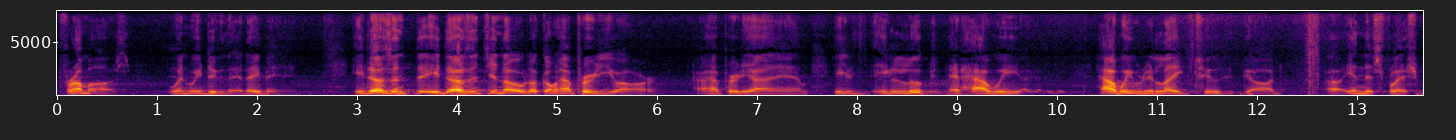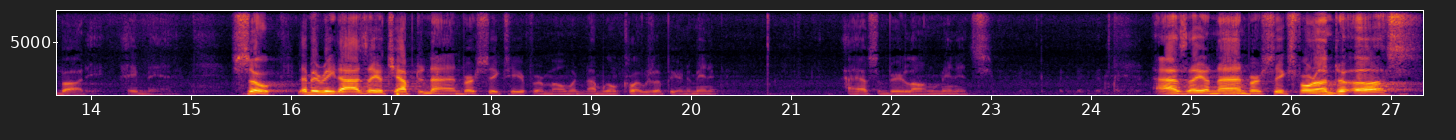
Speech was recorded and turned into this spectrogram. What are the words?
from us when we do that. Amen. He doesn't, he doesn't, you know, look on how pretty you are, how pretty I am. He, he looked at how we, how we relate to God uh, in this flesh body. Amen. So let me read Isaiah chapter 9, verse 6 here for a moment. and I'm going to close up here in a minute. I have some very long minutes. Isaiah 9, verse 6 For unto us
